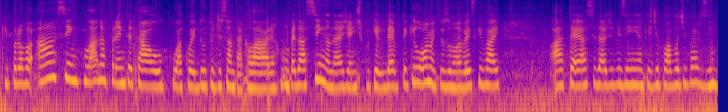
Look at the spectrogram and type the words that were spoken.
que prova... Ah, sim, lá na frente tá o, o aqueduto de Santa Clara. Um pedacinho, né, gente? Porque ele deve ter quilômetros, uma vez que vai até a cidade vizinha aqui de Póvoa de Varzim.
